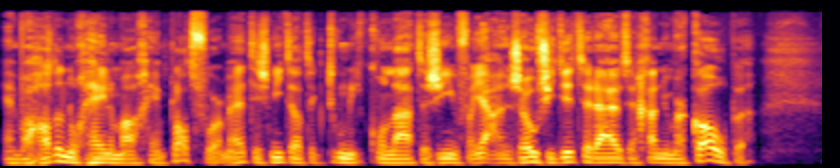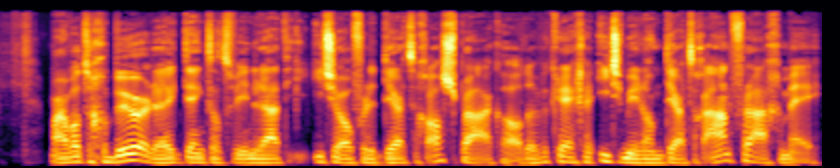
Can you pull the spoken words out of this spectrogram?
En we hadden nog helemaal geen platform. Hè. Het is niet dat ik toen kon laten zien van ja, en zo ziet dit eruit en ga nu maar kopen. Maar wat er gebeurde, ik denk dat we inderdaad iets over de 30 afspraken hadden. We kregen iets meer dan 30 aanvragen mee.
